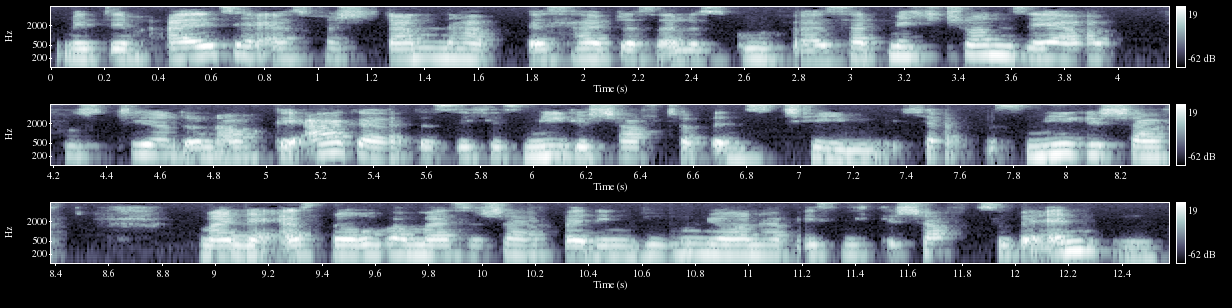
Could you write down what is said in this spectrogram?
mit dem Alter erst verstanden habe, weshalb das alles gut war. Es hat mich schon sehr frustriert und auch geärgert, dass ich es nie geschafft habe ins Team. Ich habe es nie geschafft. Meine erste Europameisterschaft bei den Junioren habe ich es nicht geschafft zu beenden.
